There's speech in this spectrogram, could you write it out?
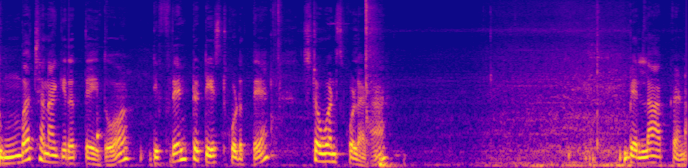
ತುಂಬ ಚೆನ್ನಾಗಿರುತ್ತೆ ಇದು. ಡಿಫ್ರೆಂಟ್ ಟೇಸ್ಟ್ ಕೊಡುತ್ತೆ. ಸ್ಟವ್ ಅಂಟಿಸ್ಕೊಳ್ಳೋಣ. ಬೆಲ್ಲ ಹಾಕೋಣ.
